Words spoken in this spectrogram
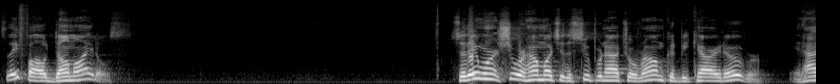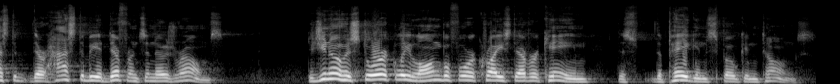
So they followed dumb idols. So they weren't sure how much of the supernatural realm could be carried over. It has to, there has to be a difference in those realms. Did you know historically, long before Christ ever came, this, the pagans spoke in tongues?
